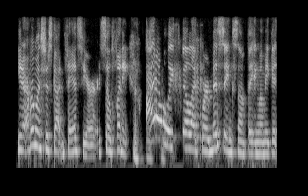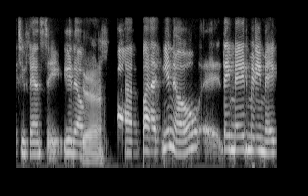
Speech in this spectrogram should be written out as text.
You know, everyone's just gotten fancier. It's so funny. I always feel like we're missing something when we get too fancy. You know, yeah, uh, but you know, they made me make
